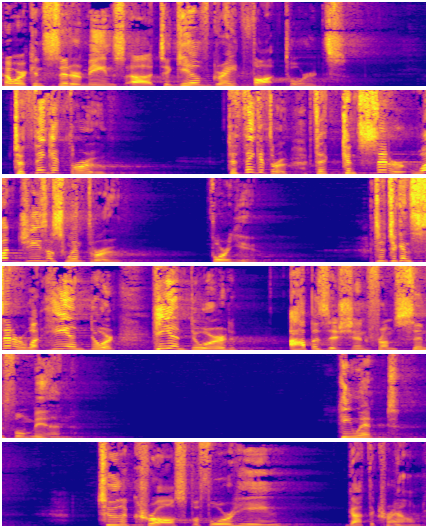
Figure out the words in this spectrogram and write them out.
That word consider means uh, to give great thought towards, to think it through, to think it through, to consider what Jesus went through for you to, to consider what he endured. He endured opposition from sinful men. He went to the cross before he got the crown.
